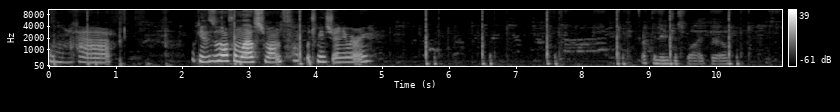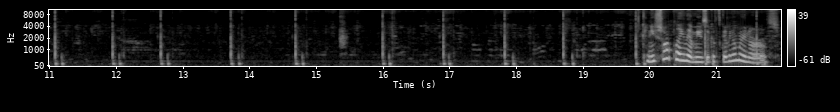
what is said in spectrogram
Oh my god. Okay, this is all from last month, which means January. Fucking ninja slide, bro. Can you stop playing that music? It's getting on my nerves.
